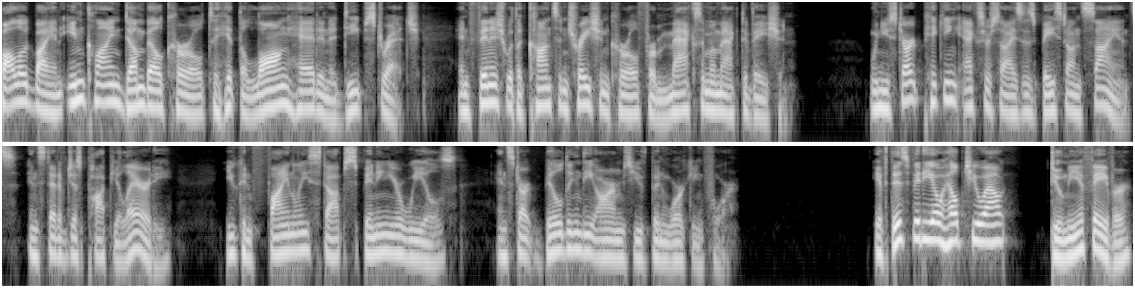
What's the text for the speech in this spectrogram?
followed by an incline dumbbell curl to hit the long head in a deep stretch, and finish with a concentration curl for maximum activation. When you start picking exercises based on science instead of just popularity, you can finally stop spinning your wheels and start building the arms you've been working for. If this video helped you out, do me a favor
